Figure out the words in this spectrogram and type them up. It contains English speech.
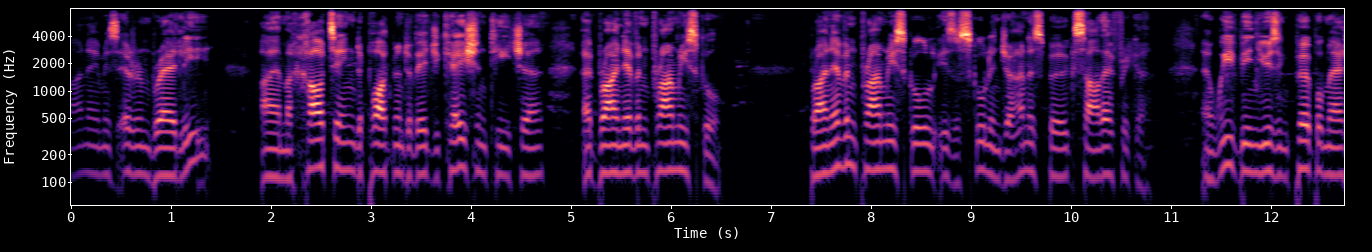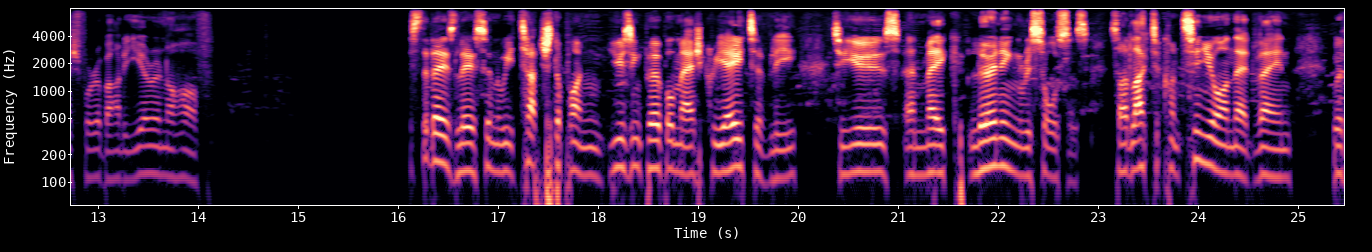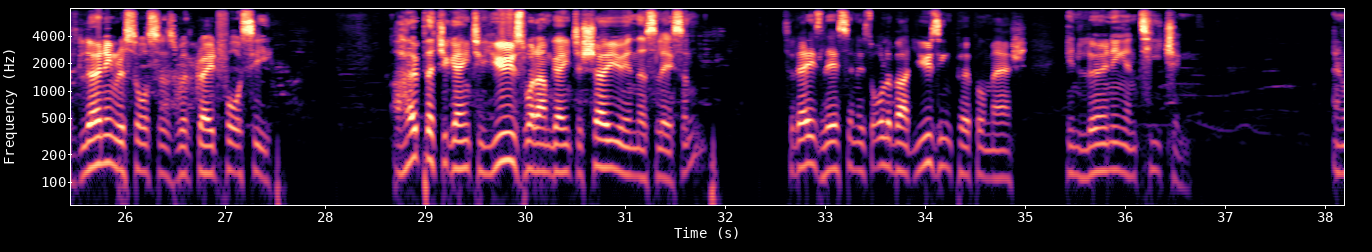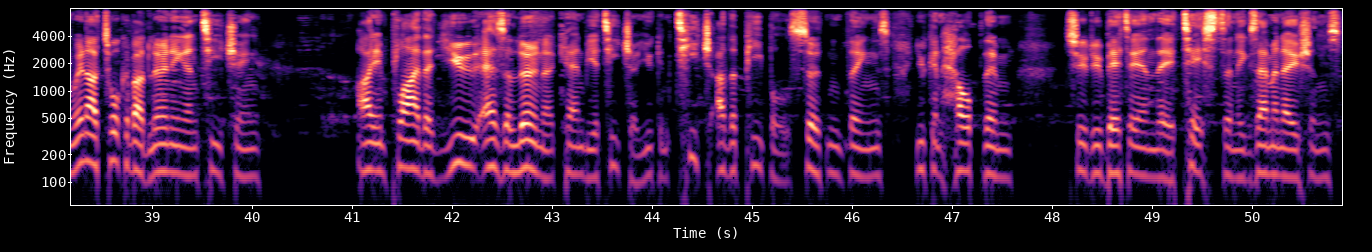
My name is Erin Bradley. I am a Gauteng Department of Education teacher at Bryneven Primary School. Bryneven Primary School is a school in Johannesburg, South Africa, and we've been using Purple Mash for about a year and a half. Yesterday's lesson we touched upon using Purple Mash creatively to use and make learning resources. So I'd like to continue on that vein with learning resources with grade 4C. I hope that you're going to use what I'm going to show you in this lesson. Today's lesson is all about using Purple Mash in learning and teaching. And when I talk about learning and teaching, I imply that you as a learner can be a teacher. You can teach other people certain things. You can help them to do better in their tests and examinations.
